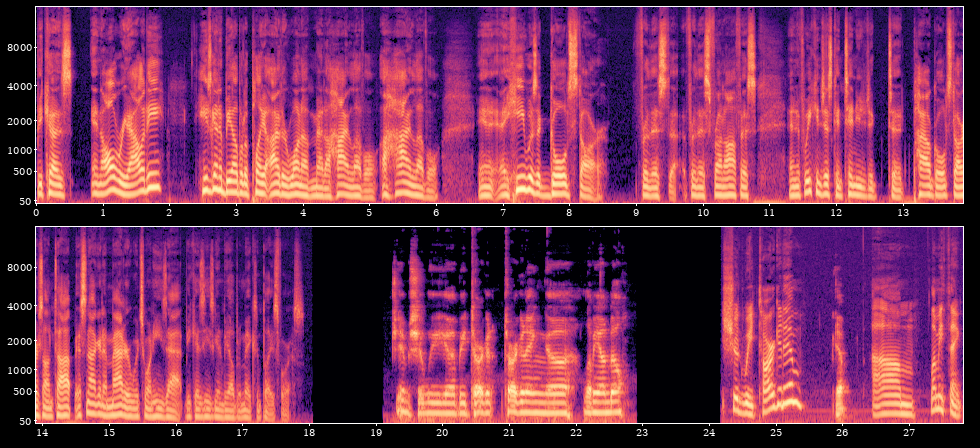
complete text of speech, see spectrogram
Because in all reality, he's going to be able to play either one of them at a high level, a high level. And he was a gold star for this uh, for this front office. And if we can just continue to, to pile gold stars on top, it's not going to matter which one he's at because he's going to be able to make some plays for us. Jim, should we uh, be target targeting uh, Le'Veon Bell? Should we target him? Yep. Um, let me think.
